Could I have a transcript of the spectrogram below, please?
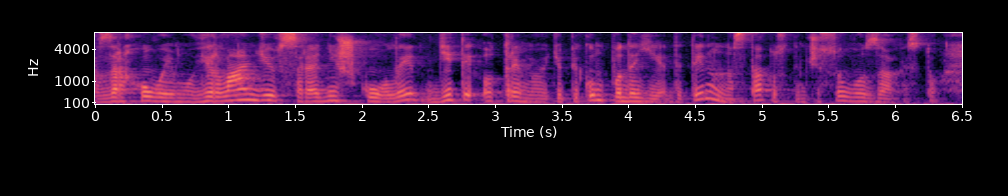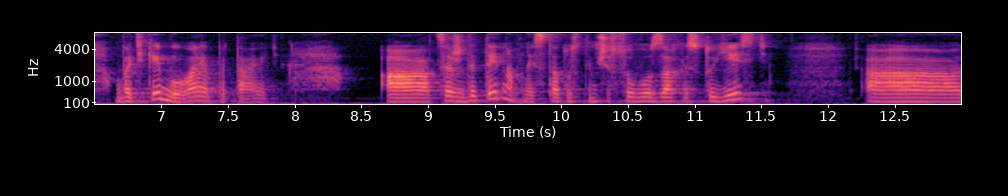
зараховуємо в Ірландію в середні школи, діти отримують, опікун подає дитину на статус тимчасового захисту. Батьки буває питають: а це ж дитина, в неї статус тимчасового захисту є. А,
